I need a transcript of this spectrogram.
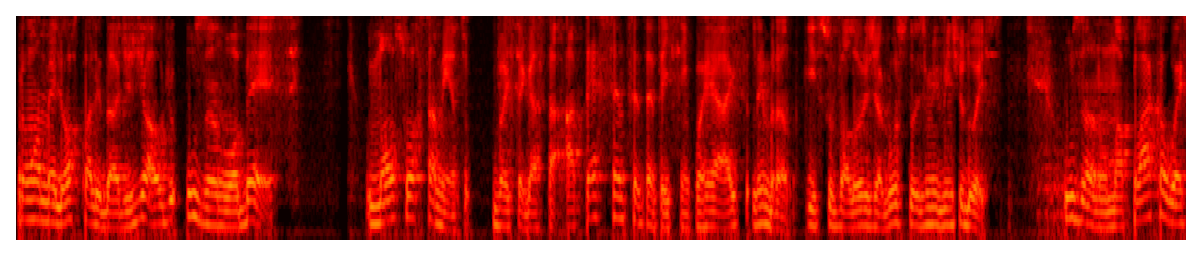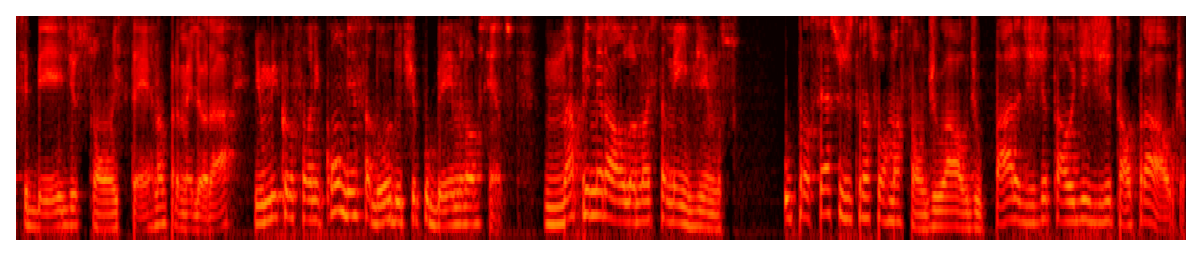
para uma melhor qualidade de áudio usando o OBS. O nosso orçamento vai ser gastar até 175 reais, lembrando, isso valores de agosto de 2022. Usando uma placa USB de som externa para melhorar e um microfone condensador do tipo BM900. Na primeira aula nós também vimos o processo de transformação de áudio para digital e de digital para áudio.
